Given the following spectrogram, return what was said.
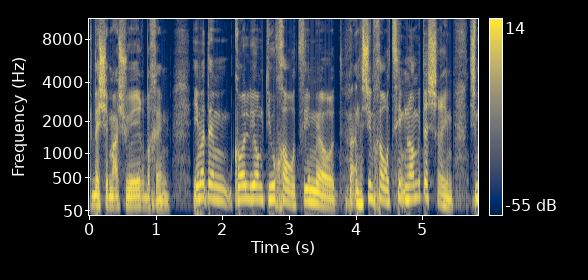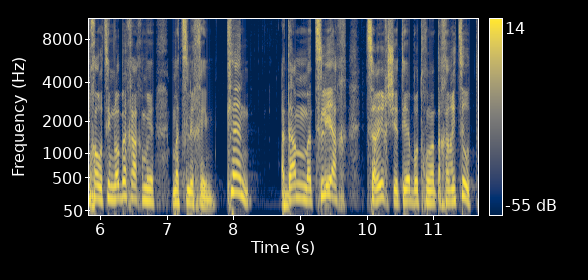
כדי שמשהו יעיר בכם. אם אתם כל יום תהיו חרוצים מאוד, אנשים חרוצים לא מתעשרים, אנשים חרוצים לא בהכרח מצליחים. כן, אדם מצליח צריך שתהיה בו תכונת החריצות,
